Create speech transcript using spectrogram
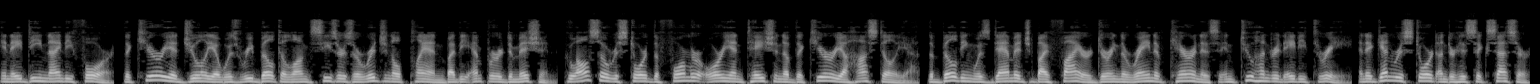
In AD 94, the Curia Julia was rebuilt along Caesar's original plan by the Emperor Domitian, who also restored the former orientation of the Curia Hostilia. The building was damaged by fire during the reign of Carinus in 283, and again restored under his successor,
